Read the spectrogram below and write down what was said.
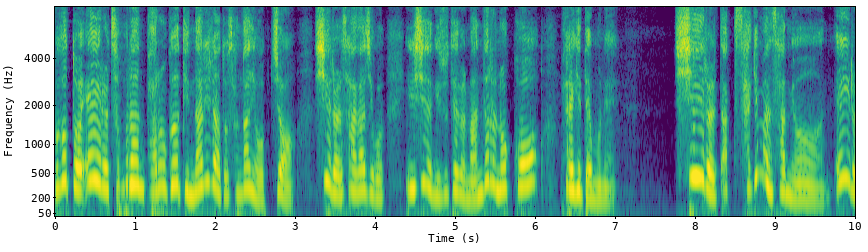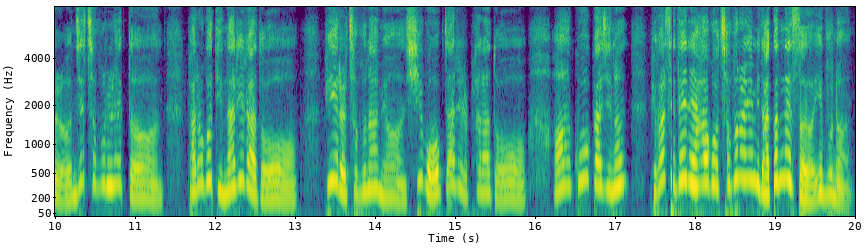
그것도 A를 처분한 바로 그 뒷날이라도 상관이 없죠. C를 사가지고 일시적 이주택을 만들어 놓고 팔기 때문에 C를 딱 사기만 사면 A를 언제 처분을 했던 바로 그 뒷날이라도 B를 처분하면 15억짜리를 팔아도 아 9억까지는 비과세 되네 하고 처분을 이미 다 끝냈어요. 이분은.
